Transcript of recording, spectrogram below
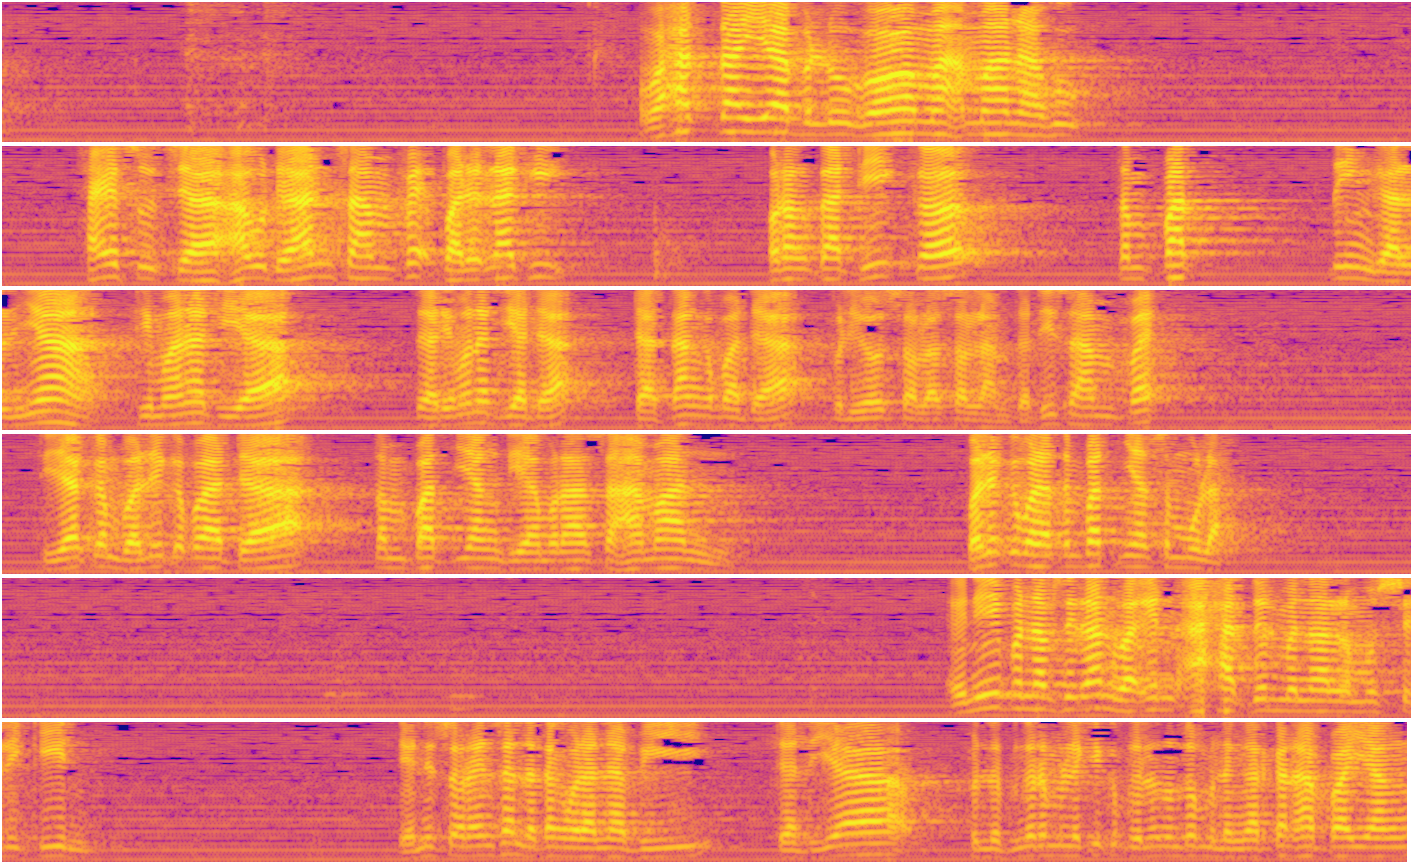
Wa hatta yablugha ma'manahu hai suja'au dan sampai balik lagi orang tadi ke tempat tinggalnya di mana dia dari mana dia ada datang kepada beliau sallallahu alaihi wasallam. Jadi sampai dia kembali kepada tempat yang dia merasa aman. Balik kepada tempatnya semula. Ini penafsiran wa in ahadun minal musyrikin. Jadi seorang insan datang kepada Nabi dan dia benar-benar memiliki kebetulan untuk mendengarkan apa yang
